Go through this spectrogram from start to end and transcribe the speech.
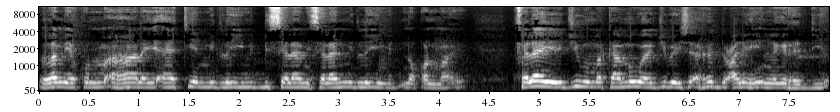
lam yakun ma ahaanayo aatiyan mid la yimid bisalaami salaan mid la yimid noqon maayo. Falaa yajibu markaa ma waajibayso araddu caleyhi in laga radiyo.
